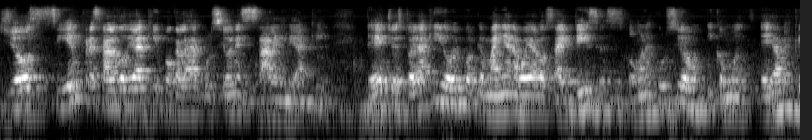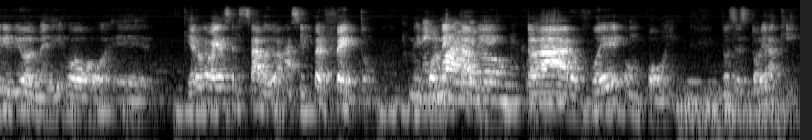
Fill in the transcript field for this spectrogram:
Yo siempre salgo de aquí porque las excursiones salen de aquí. De hecho, estoy aquí hoy porque mañana voy a los Haitises con una excursión y como ella me escribió y me dijo, eh, quiero que vayas el sábado, yo, ah, sí, perfecto, me, Me conecta bien. me claro, fue on point. Entonces estoy aquí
